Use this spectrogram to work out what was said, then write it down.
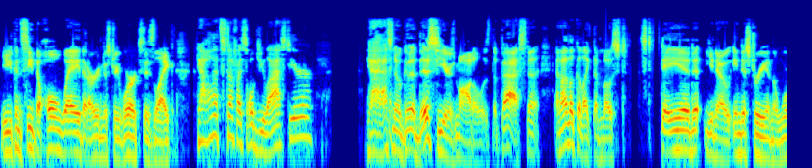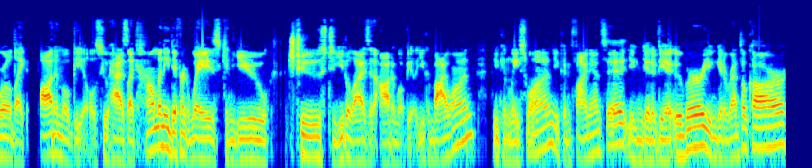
You can see the whole way that our industry works is like, yeah, all that stuff I sold you last year, yeah, that's no good. This year's model is the best. And I look at like the most staid, you know, industry in the world, like automobiles, who has like how many different ways can you choose to utilize an automobile? You can buy one, you can lease one, you can finance it, you can get it via Uber, you can get a rental car.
